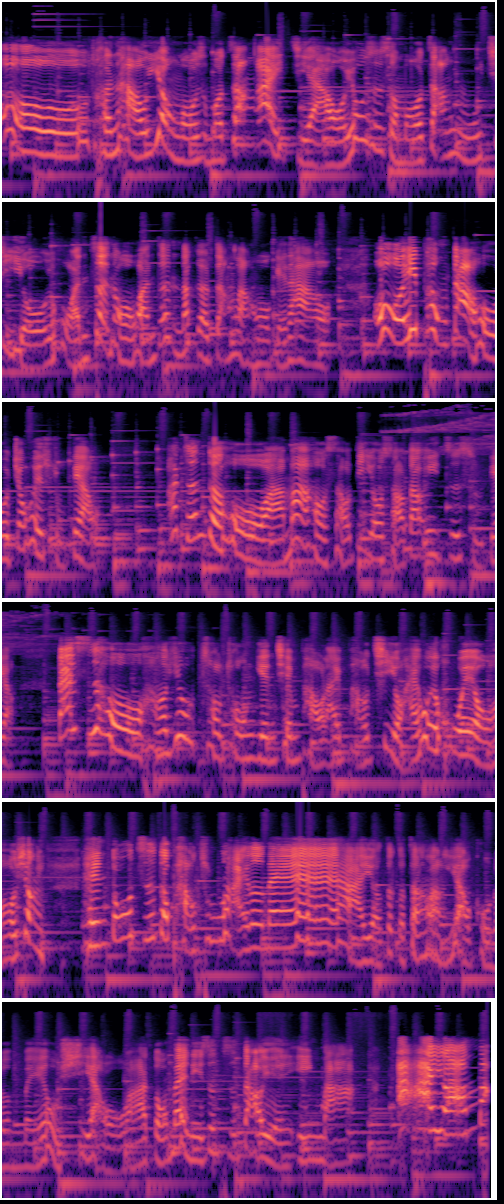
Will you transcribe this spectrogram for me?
哦，很好用哦，什么张艾甲哦，又是什么张无忌哦，反正哦，反正那个蟑螂哦，给他哦，哦，一碰到吼就会死掉。啊，真的吼啊，妈吼扫地哦扫到一只死掉，但是吼好又从从眼前跑来跑去哦，还会飞哦，好像很多只都跑出来了呢。哎呦，这个蟑螂药可能没有效啊，朵妹你是知道原因吗？哎呀，妈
